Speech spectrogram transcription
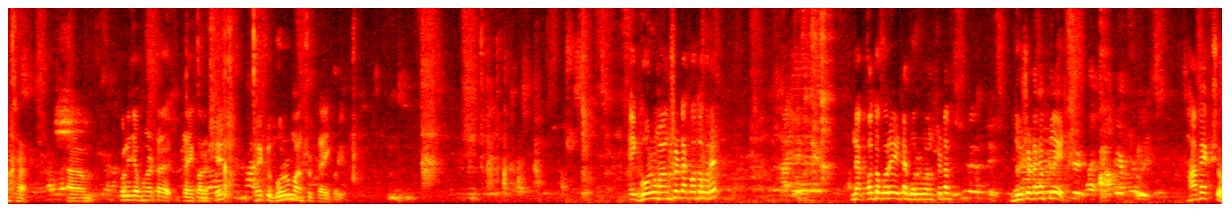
আচ্ছা কলিজা ভুনাটা ট্রাই করা শেষ। আমি একটু গরুর মাংস ট্রাই করি। এই গরুর মাংসটা কত করে? না, কত করে এটা গরুর মাংসটা? দুইশো টাকা প্লেট হাফ একশো?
